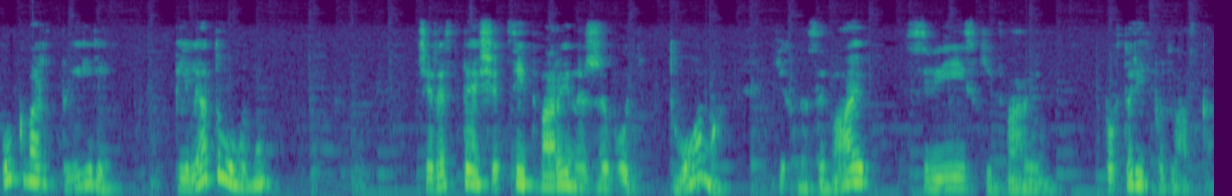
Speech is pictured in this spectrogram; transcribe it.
у квартирі, біля дому. Через те, що ці тварини живуть вдома, їх називають свійські тварини. Повторіть, будь ласка,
